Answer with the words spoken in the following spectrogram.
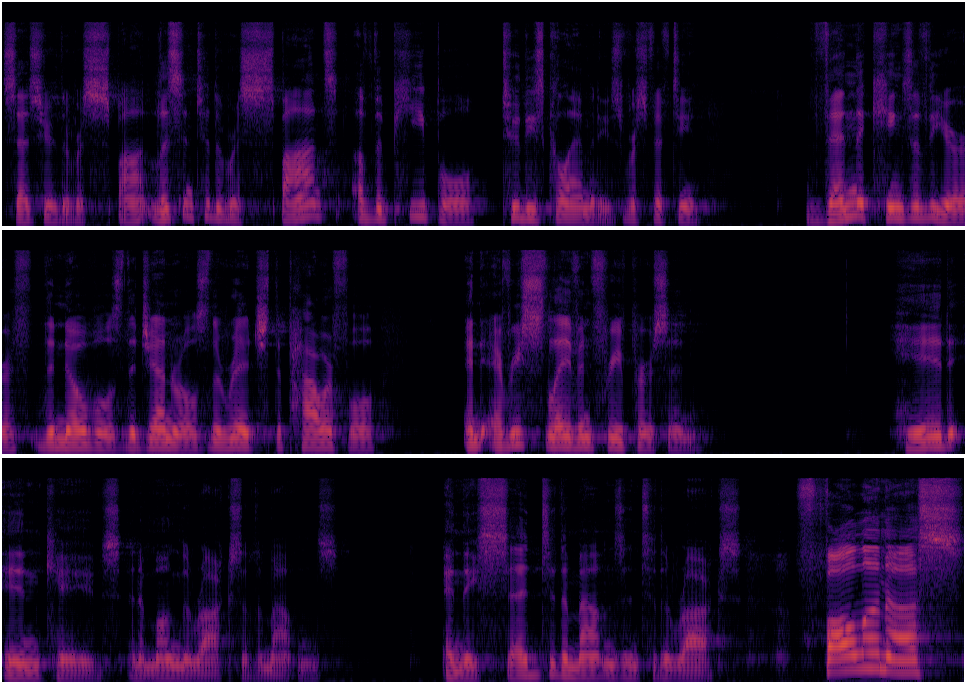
says here the response listen to the response of the people to these calamities verse 15 then the kings of the earth the nobles the generals the rich the powerful and every slave and free person hid in caves and among the rocks of the mountains and they said to the mountains and to the rocks fall on us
